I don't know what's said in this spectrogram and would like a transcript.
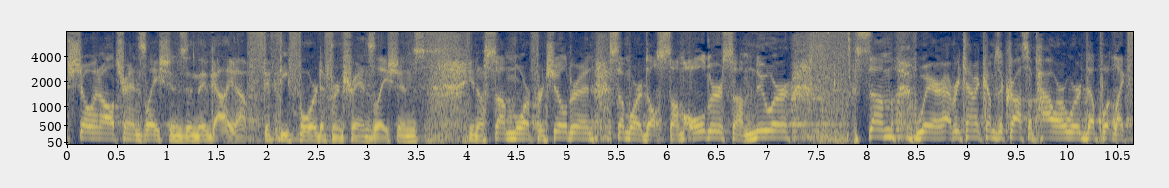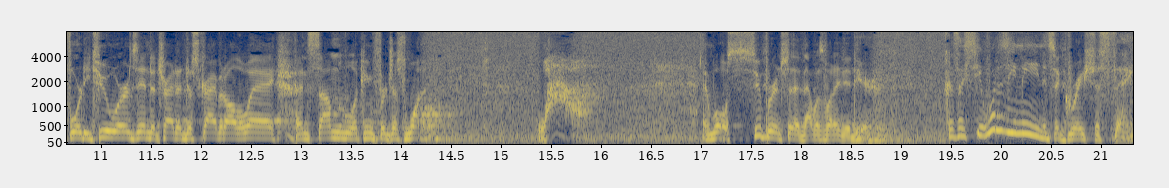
show in all translations, and they've got like 54 different translations. You know, some more for children, some more adults, some older, some newer, some where every time it comes across a power word, they'll put like 42 words in to try to describe it all the way, and some looking for just one. Wow. And what was super interesting, that was what I did here. Because I see, what does he mean? It's a gracious thing.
